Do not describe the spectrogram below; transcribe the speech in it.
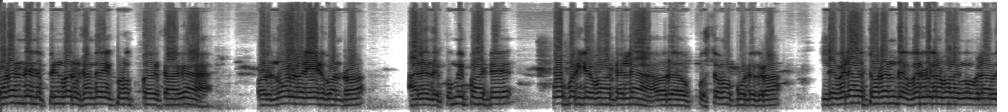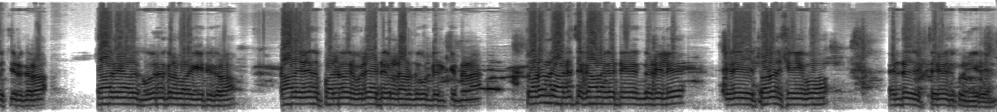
தொடர்ந்து இந்த பின்வரும் சந்ததை கொடுப்பதற்காக ஒரு நூல் வெளியீடு பண்ணுறோம் அதில் இந்த கும்மிப்பாட்டு பூ பறிக்கிற பாட்டெல்லாம் ஒரு புஸ்தகம் போட்டுக்கிறோம். இந்த விழாவை தொடர்ந்து விருதுகள் வழங்கும் விழா வச்சிருக்கிறோம். சாதனையாளருக்கு விருதுகள் வழங்கிட்டு இருக்கிறோம் காலையிலேருந்து பல்வேறு விளையாட்டுகள் நடந்து கொண்டு இருக்கின்றன தொடர்ந்து அடுத்த காலகட்டங்களிலே இதை தொடர்ந்து செய்வோம் என்று தெரிவித்துக் கொள்கிறேன்.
